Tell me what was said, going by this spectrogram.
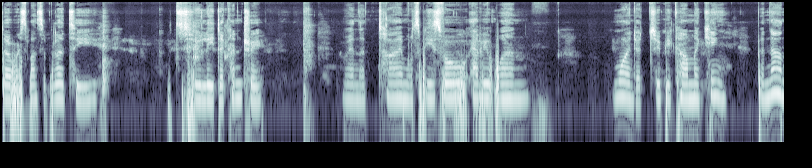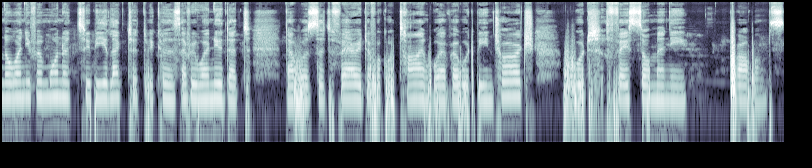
the responsibility to lead the country. When the time was peaceful, everyone wanted to become a king. But now no one even wanted to be elected because everyone knew that that was a very difficult time. Whoever would be in charge would face so many problems.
